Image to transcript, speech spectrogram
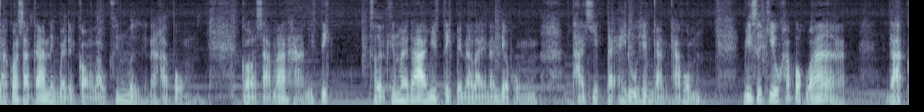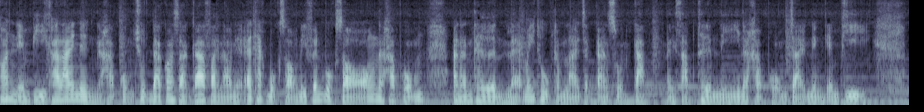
ดากอนสาก้าหนึ่งใบในกองเราขึ้นมือนะครับผมก็สามารถหามิติกเสิร์ชขึ้นมาได้มิสติกเป็นอะไรนั้นเดี๋ยวผมถ่ายคลิปแปะให้ดูเช่นกันครับผมมีสกิลครับบอกว่า ดากอน MP ค่าไล่หนึ่งนะครับผมชุดดากอนซาก้าฝ่ายเราเนี่ยแอตแทกบวก2ดีเฟนส์บวก2นะครับผมอันนันเทิร์นและไม่ถูกทำลายจากการสวนกลับในซับเทิร์นนี้นะครับผมจ่าย1 MP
